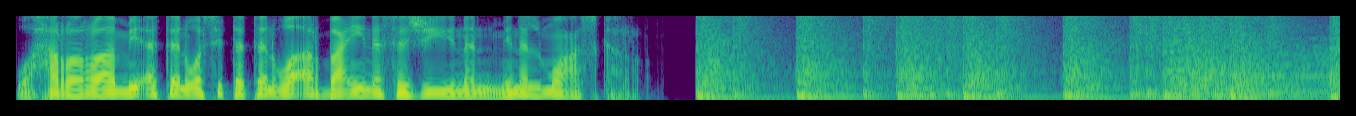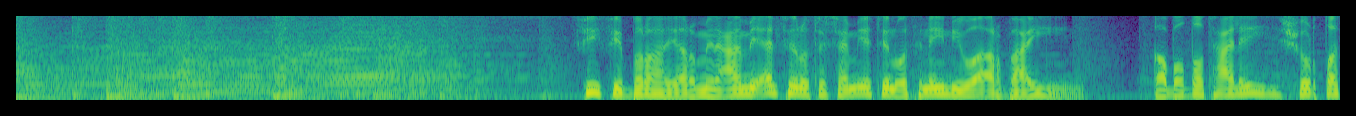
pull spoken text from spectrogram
وحرر 146 سجينا من المعسكر. في فبراير من عام 1942 قبضت عليه شرطة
